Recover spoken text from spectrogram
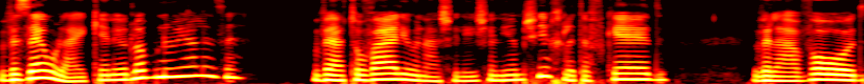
וזה אולי כי אני עוד לא בנויה לזה. והטובה העליונה שלי שאני אמשיך לתפקד ולעבוד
